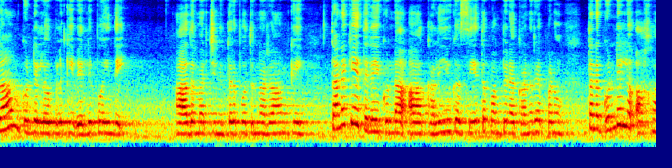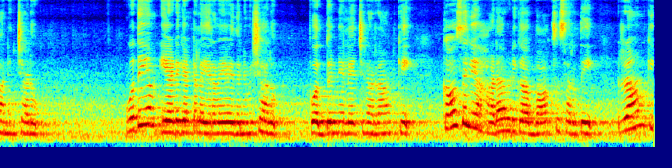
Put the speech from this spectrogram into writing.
రామ్ గుండె లోపలికి వెళ్ళిపోయింది. ఆదమర్చి నిద్రపోతున్న రామ్కి తనకే తెలియకుండా ఆ కలియుగ సీత పంపిన కనురెప్పను తన గుండెల్లో ఆహ్వానించాడు. ఉదయం ఏడు గంటల ఇరవై ఐదు నిమిషాలు పొద్దున్నే లేచిన రామ్కి కౌసల్య హడావిడిగా బాక్సు సర్ది రామ్కి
